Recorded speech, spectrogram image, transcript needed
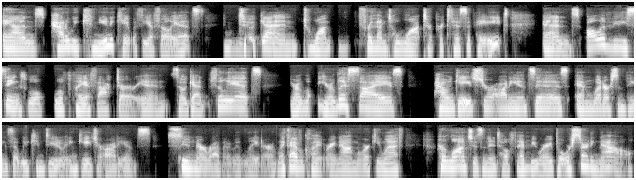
And how do we communicate with the affiliates Mhm. to again to want for them to want to participate? And all of these things will will play a factor in. So again, affiliates, your your list size, how engaged your audience is, and what are some things that we can do to engage your audience sooner rather than later. Like I have a client right now I'm working with. Her launch isn't until February, but we're starting now.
